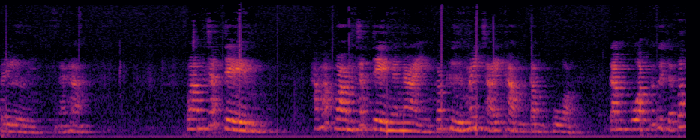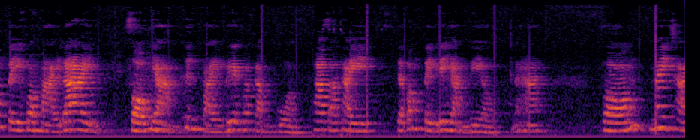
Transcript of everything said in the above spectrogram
ไปเลยนะคะความชัดเจนคำว่าความชัดเจนยังไงก็คือไม่ใช้คำกำกวมกำกวมก็คือจะต้องตีความหมายได้สองอย่างขึ้นไปเรียกว่ากำกวม ภาษาไทยจะต้องตีได้อย่างเดียวนะคะสองไม่ใช้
